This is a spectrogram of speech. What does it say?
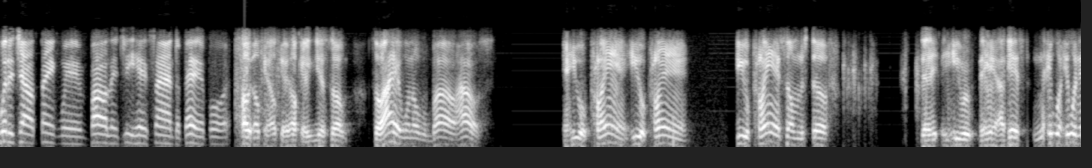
what did y'all think when Ball and G had signed to Bad Boy? Oh, okay, okay, okay. Yeah, so so I had went over Ball House, and he was playing. He was playing. He was playing some of the stuff that he. They, I guess it went. It went.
